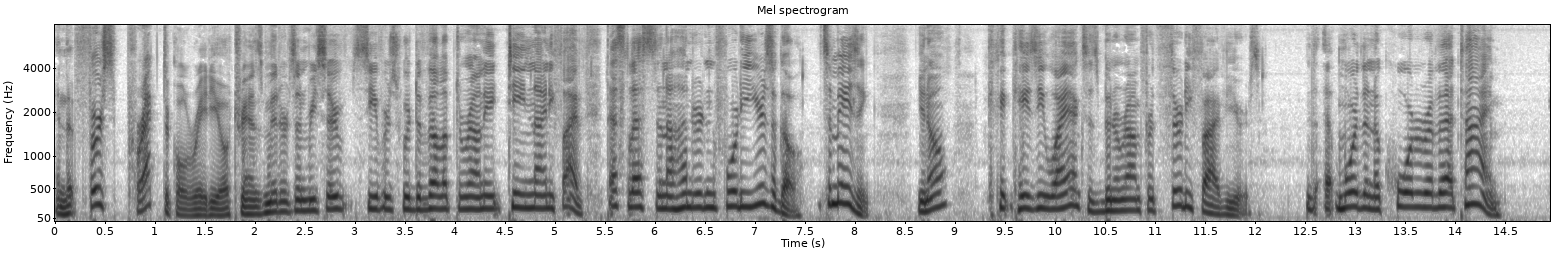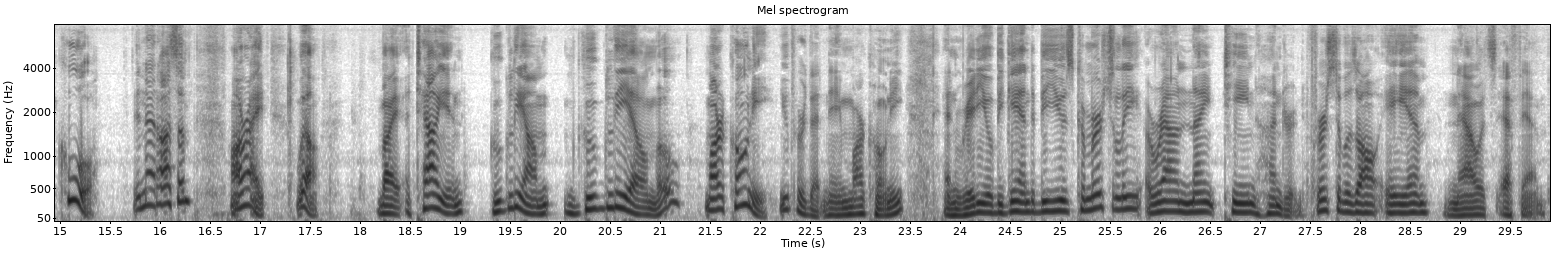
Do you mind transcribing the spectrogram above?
And the first practical radio transmitters and receivers were developed around 1895. That's less than 140 years ago. It's amazing. You know, KZYX has been around for 35 years, uh, more than a quarter of that time. Cool. Isn't that awesome? All right. Well, by Italian Guglielmo, Guglielmo Marconi. You've heard that name, Marconi. And radio began to be used commercially around 1900. First it was all AM, now it's FM.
